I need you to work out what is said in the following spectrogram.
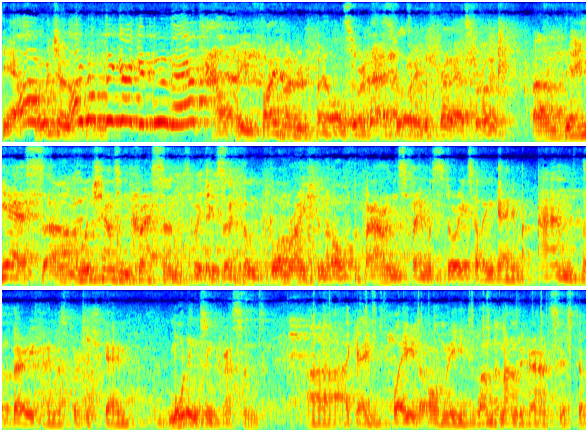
Yeah, Oh, I- don't think I can do that. I'll pay you 500 bells for an asteroid. For an asteroid. Um, yes, um, Munchausen Crescent, which is a conglomeration of the Baron's famous storytelling game and the very famous British game Mornington Crescent, uh, a game played on the London Underground system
